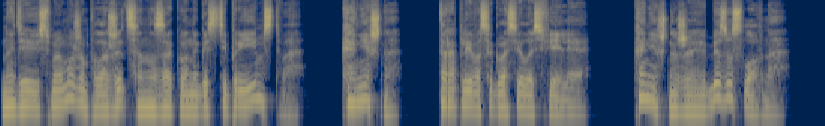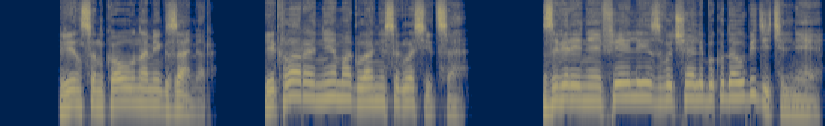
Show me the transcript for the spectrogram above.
«Надеюсь, мы можем положиться на законы гостеприимства?» «Конечно», — торопливо согласилась Фелия. «Конечно же, безусловно». Винсент Коу на миг замер, и Клара не могла не согласиться. Заверения Фелии звучали бы куда убедительнее,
